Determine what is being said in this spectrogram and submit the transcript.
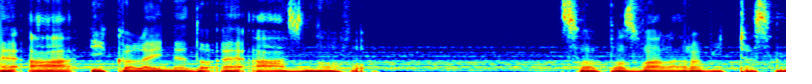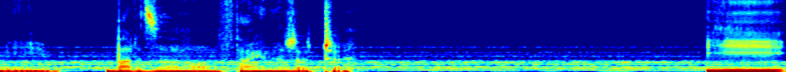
EA i kolejne do EA znowu, co pozwala robić czasami bardzo fajne rzeczy. I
